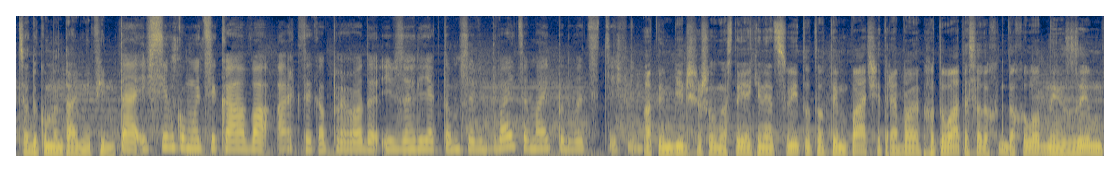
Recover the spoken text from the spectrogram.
Це документальний фільм. Та і всім, кому цікава Арктика, природа і взагалі як там все відбувається, мають подивитися цей фільм. А тим більше, що настає кінець світу, то тим паче треба готуватися до, до холодних зим.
